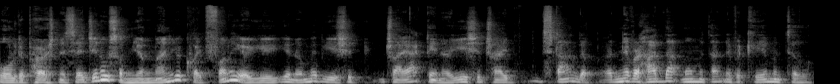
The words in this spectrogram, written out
older person who said, you know, some young man, you're quite funny, or you, you know, maybe you should try acting, or you should try stand up. I'd never had that moment. That never came until.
